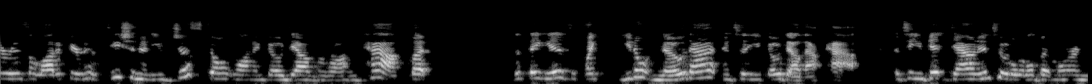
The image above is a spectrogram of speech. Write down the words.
there is a lot of fear and hesitation and you just don't want to go down the wrong path. But the thing is, it's like you don't know that until you go down that path, until you get down into it a little bit more and,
